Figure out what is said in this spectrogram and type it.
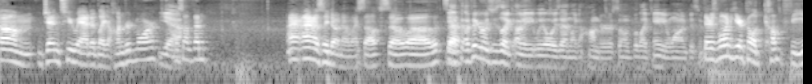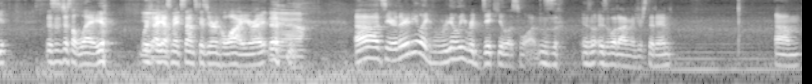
um, Gen two added like hundred more Yeah. or something. I, I honestly don't know myself, so uh, let's. Yeah, I uh, I figure it was just like I mean, we always add like a hundred or something, but like eighty-one gives me. There's one here called Comfey. This is just a lei, which I guess makes sense because you're in Hawaii, right? yeah. uh, let's see. Are there any like really ridiculous ones? Is, is what I'm interested in. Um,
